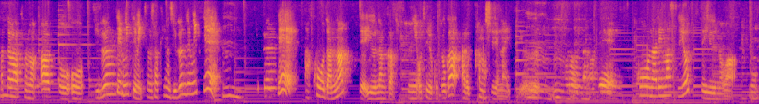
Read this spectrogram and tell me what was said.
またはそのアートを自分で見てみその作品を自分で見て、うん、自分であこうだなっていうなんか普通に落ちることがあるかもしれないっていうものなので、こうなりますよっていうのは、ね、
